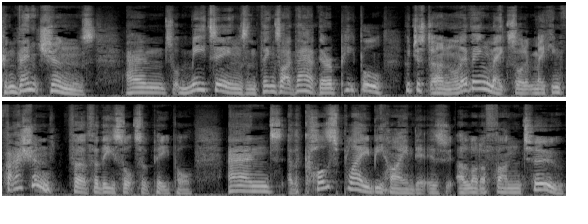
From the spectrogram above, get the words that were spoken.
conventions and sort of meetings and things like that. There are people who just earn a living, make sort of making fashion for, for these sorts of people. And the cosplay behind it is a lot of fun too.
